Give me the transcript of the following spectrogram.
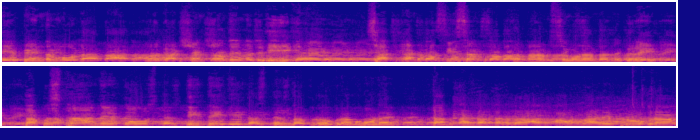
ਇਹ ਪਿੰਡ ਮੋਲਾ ਬਾਗਪੁਰ ਗੜ ਸ਼ੰਕਰ ਦੇ ਨਜ਼ਦੀਕ ਹੈ। ਸੱਚਖੰਡ ਵਾਸੀ ਸੰਤ ਬਾਬਾ ਹਰਨਾਮ ਸਿੰਘ ਉਹਨਾਂ ਦਾ ਨਗਰੇ ਤਪ ਸਥਾਨ ਹੈ। ਉਸ ਧਰਤੀ ਤੇ ਇਹ 10 ਦਿਨ ਦਾ ਪ੍ਰੋਗਰਾਮ ਹੋਣਾ ਹੈ। ਧੰਨਵਾਦ ਦਾ ਧੰਨਵਾਦ। ਆਉਣ ਵਾਲੇ ਪ੍ਰੋਗਰਾਮ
